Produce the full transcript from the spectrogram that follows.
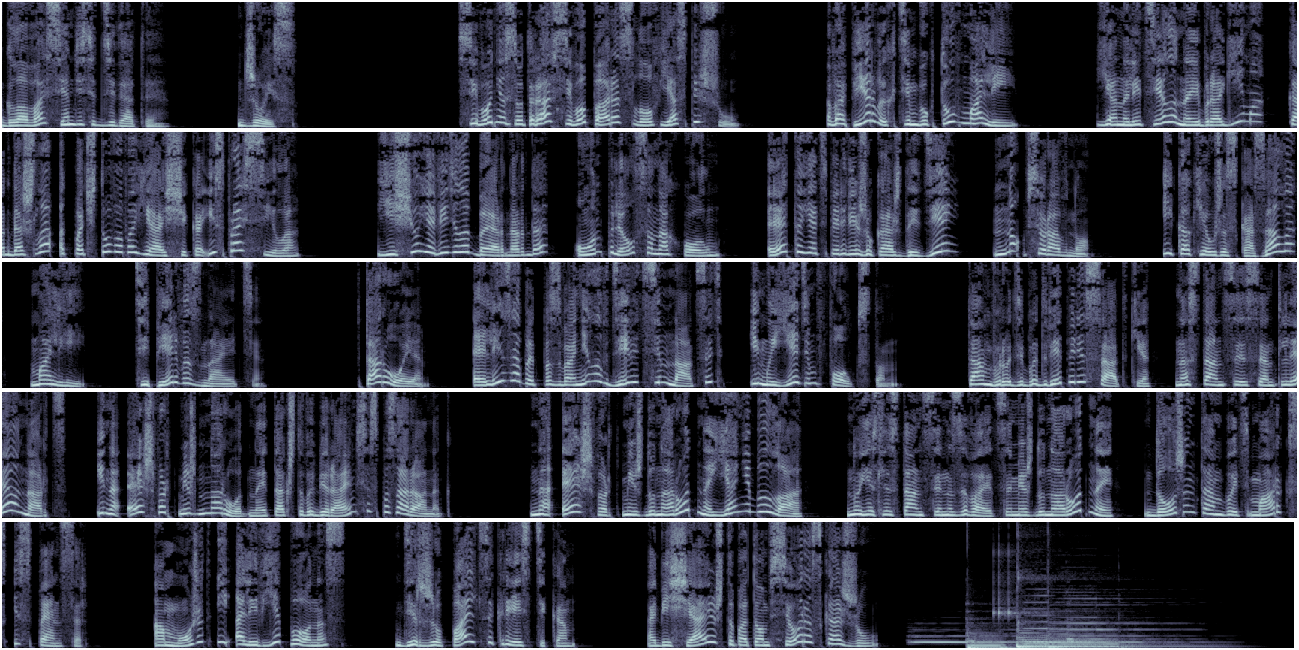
Глава 79. Джойс. Сегодня с утра всего пара слов, я спешу. Во-первых, Тимбукту в Мали. Я налетела на Ибрагима, когда шла от почтового ящика и спросила. Еще я видела Бернарда, он плелся на холм. Это я теперь вижу каждый день, но все равно. И, как я уже сказала, Мали. Теперь вы знаете. Второе. Элизабет позвонила в 9.17, и мы едем в Фолкстон. Там вроде бы две пересадки на станции Сент-Леонардс и на Эшфорд Международной, так что выбираемся с позаранок. На Эшфорд Международной я не была, но если станция называется Международной, должен там быть Маркс и Спенсер. А может и Оливье Бонус. Держу пальцы крестиком. Обещаю, что потом все расскажу.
